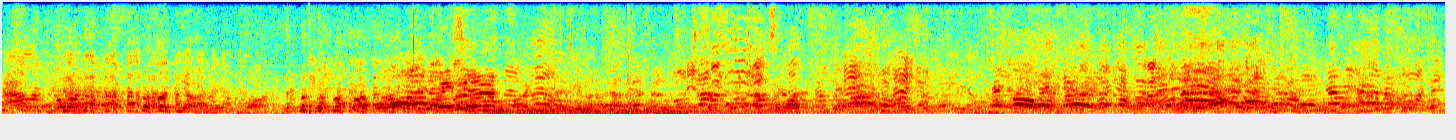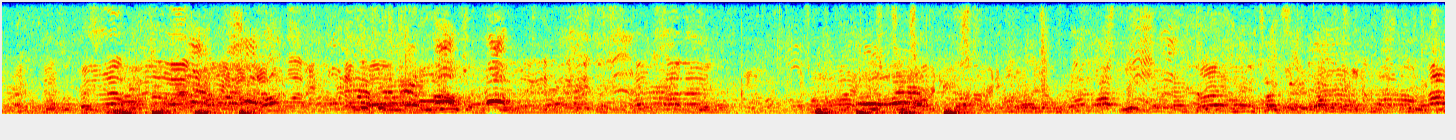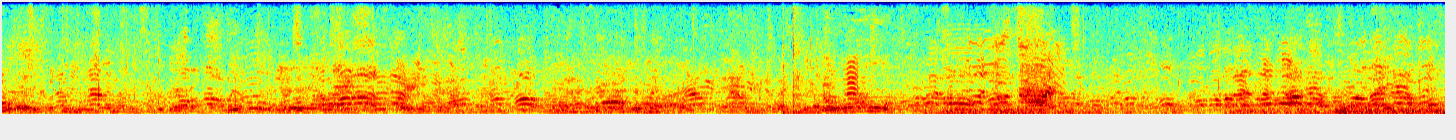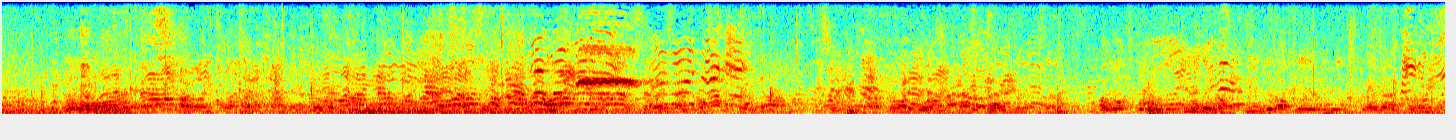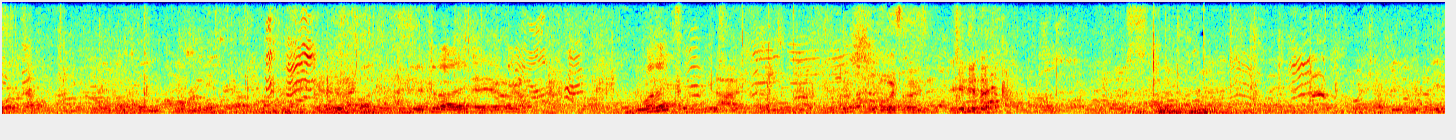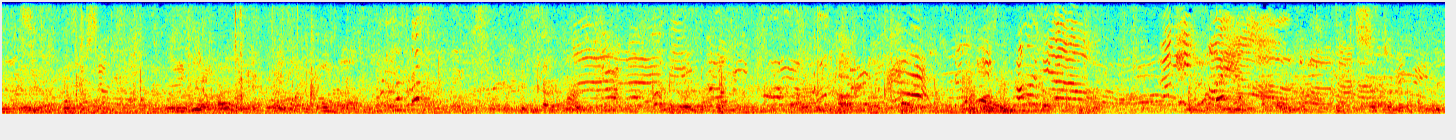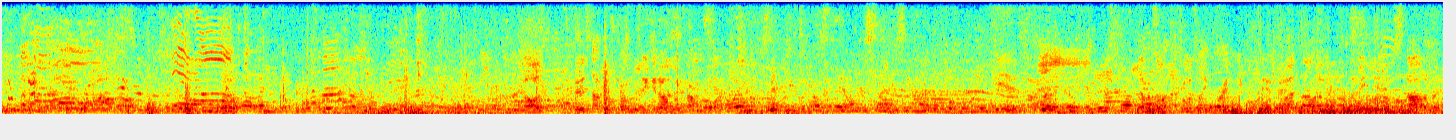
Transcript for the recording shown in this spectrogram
Now it's going. oh, no. Pressure. I you want it? No. Always losing. Yeah. On with camera. Yeah, so, that was like, like breaking yeah, but I mean, the start of it,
